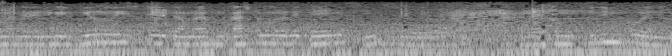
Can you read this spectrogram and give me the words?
আমাদের এদিকে গিল স্টেট আমরা এখন কাস্টমার অলরেডি পেয়ে গেছি। এখন ক্লিন করে নেব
